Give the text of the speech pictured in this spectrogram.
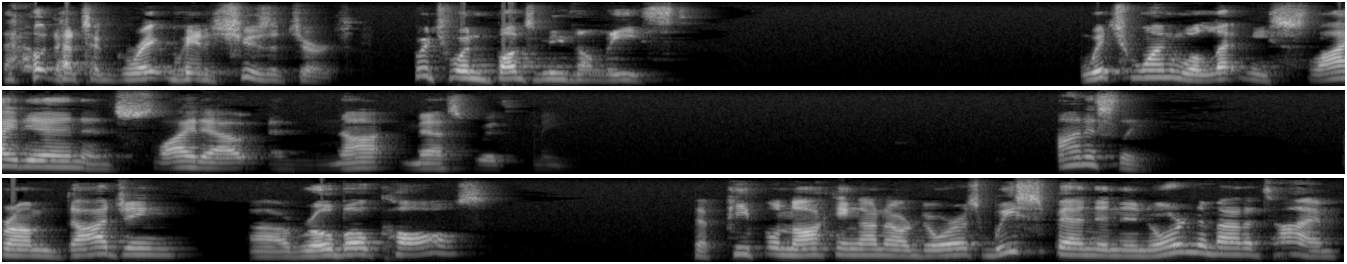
That's a great way to choose a church. Which one bugs me the least? Which one will let me slide in and slide out and not mess with me? Honestly, from dodging uh, robocalls to people knocking on our doors, we spend an inordinate amount of time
